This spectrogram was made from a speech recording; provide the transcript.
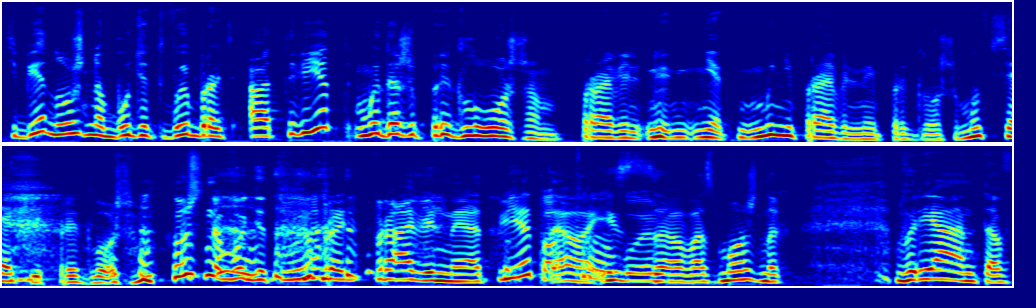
Тебе нужно будет выбрать ответ. Мы даже предложим правильный... Нет, мы неправильные предложим, мы всякие предложим. Нужно будет выбрать правильный ответ а, из а, возможных вариантов.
